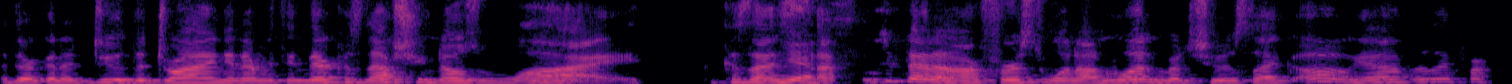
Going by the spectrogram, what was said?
they're going to do the drying and everything there because now she knows why. Because I, Yes. I did that on our first one-on-one, but she was like, "Oh yeah, really?" For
